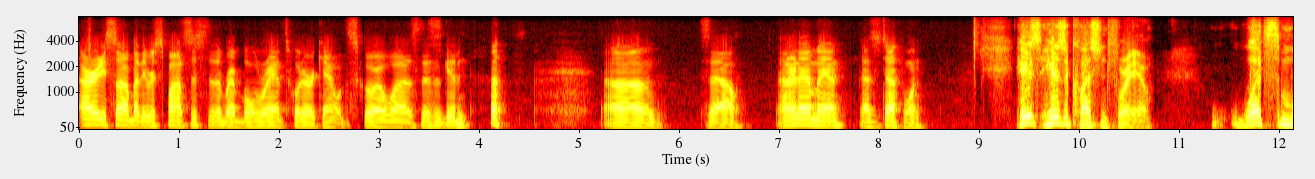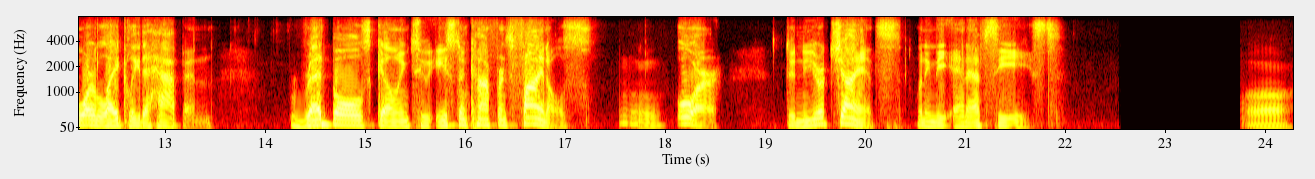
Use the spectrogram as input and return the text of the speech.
I already saw by the responses to the Red Bull Rant Twitter account what the score was. This is good enough. um, so I don't know, man. That's a tough one. Here's here's a question for you. What's more likely to happen? Red Bulls going to Eastern Conference Finals mm-hmm. or the New York Giants winning the NFC East? Oh.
